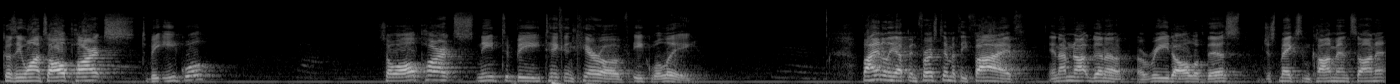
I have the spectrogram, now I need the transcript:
Because he wants all parts to be equal. So all parts need to be taken care of equally. Finally, up in 1 Timothy 5, and I'm not going to uh, read all of this, just make some comments on it.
